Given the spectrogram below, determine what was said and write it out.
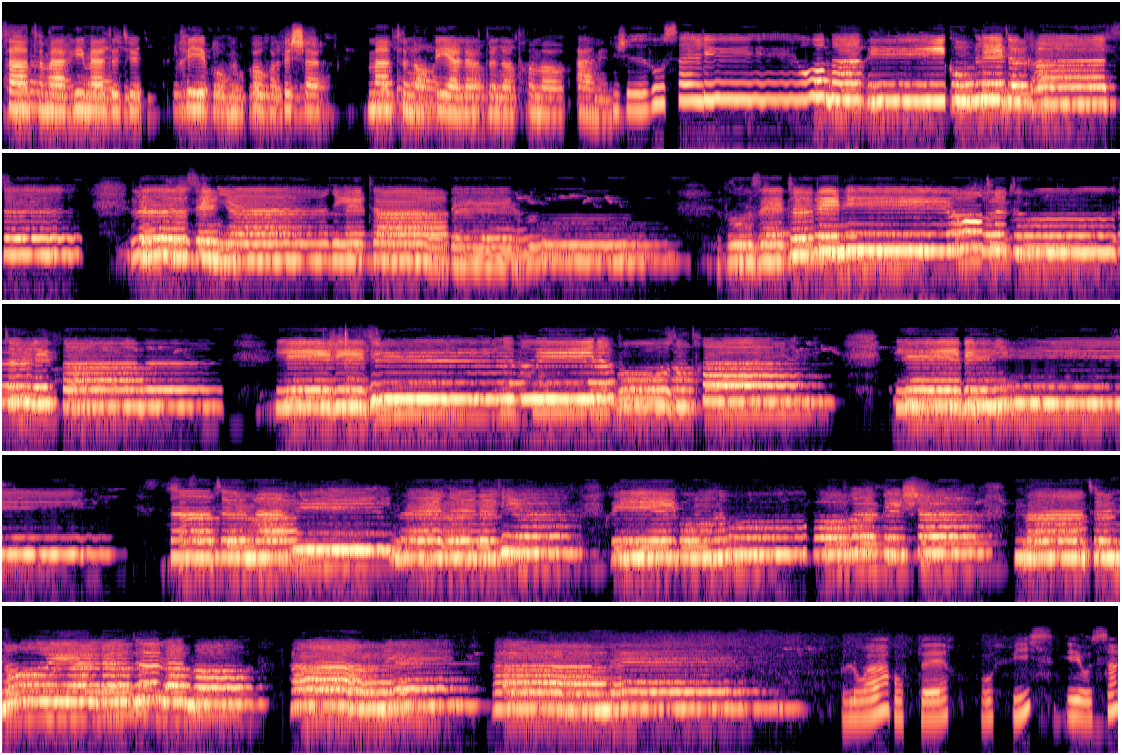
Sainte Marie, Mère de Dieu, priez pour nous pauvres pécheurs, maintenant et à l'heure de notre mort. Amen. Je vous salue, ô Marie, comblée de grâce. Le Seigneur est avec vous. Vous êtes bénie est béni.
